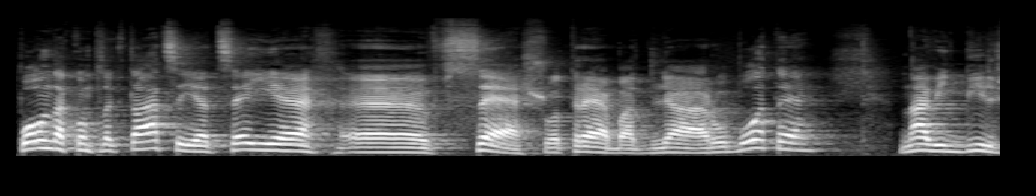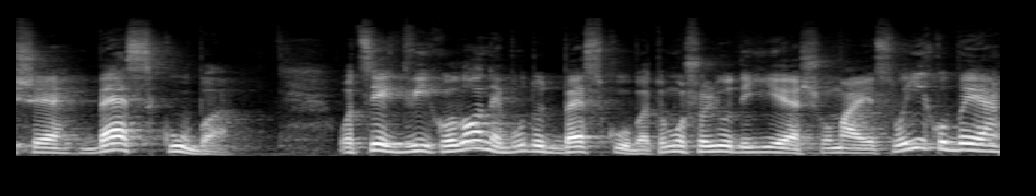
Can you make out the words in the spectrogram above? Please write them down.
Повна комплектація це є е, все, що треба для роботи, навіть більше без куба. Оцих дві колони будуть без куба, тому що люди є, що мають свої куби,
